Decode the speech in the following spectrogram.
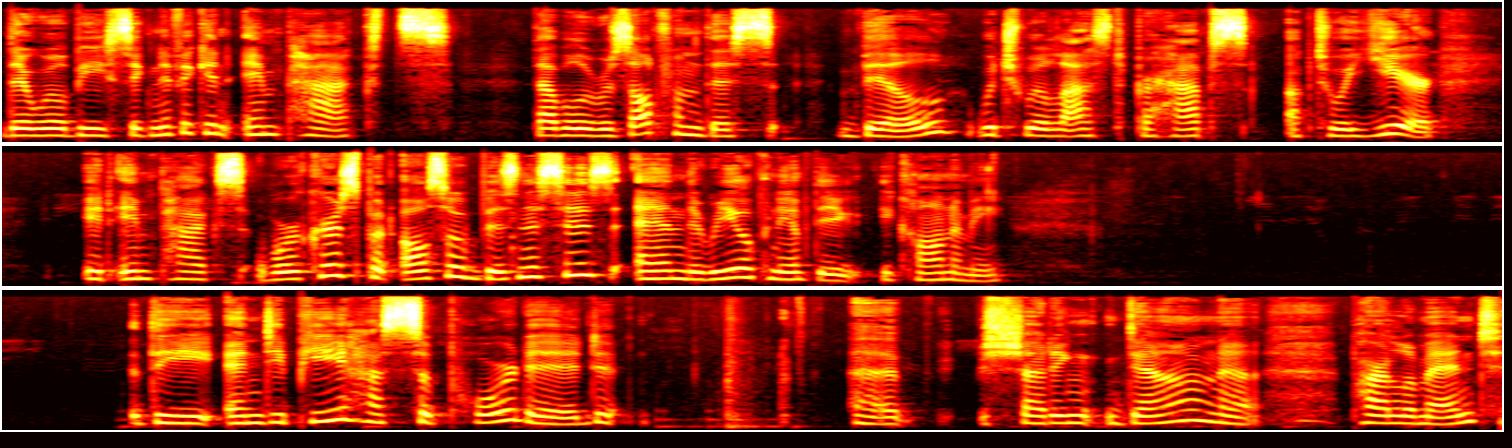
There will be significant impacts that will result from this bill, which will last perhaps up to a year. It impacts workers, but also businesses and the reopening of the economy. The NDP has supported uh, shutting down uh, Parliament,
